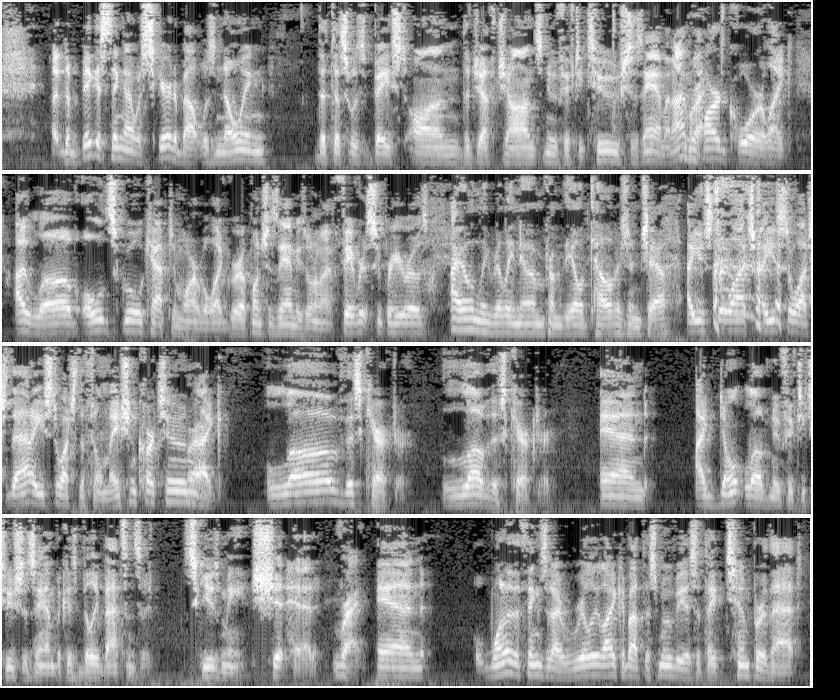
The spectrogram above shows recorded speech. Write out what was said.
Uh, the biggest thing I was scared about was knowing that this was based on the Geoff Johns New 52 Shazam. And I'm Right. hardcore, like, I love old school Captain Marvel. I grew up on Shazam. He's one of my favorite superheroes. I only really knew him from the old television show. I used to watch, I used to watch that. I used to watch the Filmation cartoon. Right. Like, love this character. Love this character. And I don't love New 52 Shazam because Billy Batson's a, excuse me, shithead. Right. And one of the things that I really like about this movie is that they temper that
